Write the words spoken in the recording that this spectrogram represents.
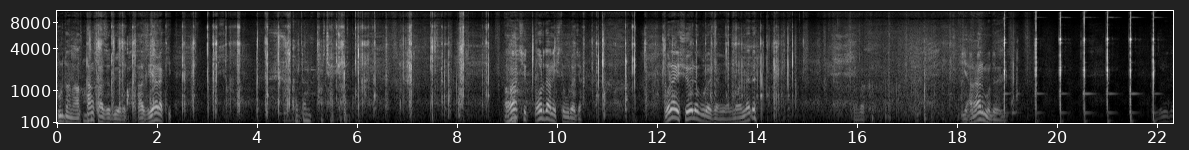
Şuradan alttan kazı diyorum. Kazıyarak git. Kırdığım parçayı çıkar. Aha çık. Oradan işte vuracak. Burayı şöyle vuracaksın yani anladın? Bak. Yarar mı da öyle? Böyle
